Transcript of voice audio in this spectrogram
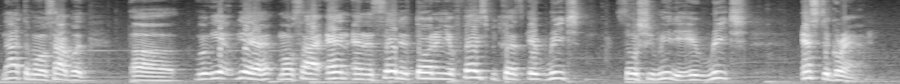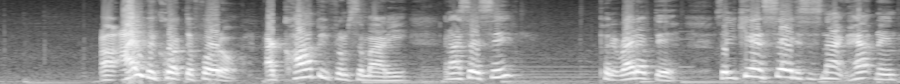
not the Most High but uh well, yeah yeah Most High and and Satan throwing in your face because it reached social media it reached Instagram. Uh, I even caught the photo. I copied from somebody, and I said, "See, put it right up there." So you can't say this is not happening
